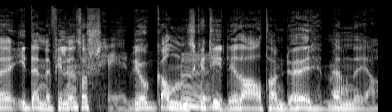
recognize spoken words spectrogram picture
eh, i denne filmen så ser vi jo ganske Mm. tydelig da at han dør. Men ja,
